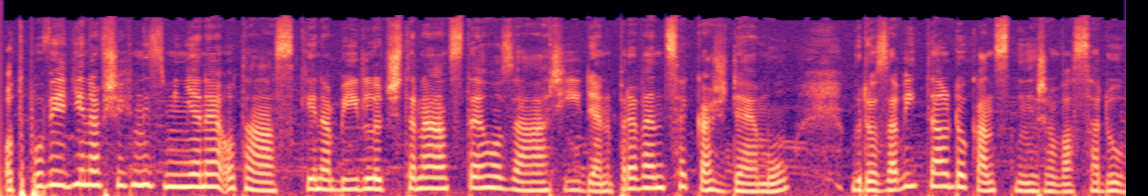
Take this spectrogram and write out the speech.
Odpovědi na všechny zmíněné otázky nabídl 14. září Den prevence každému, kdo zavítal do kanclířova sadu.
